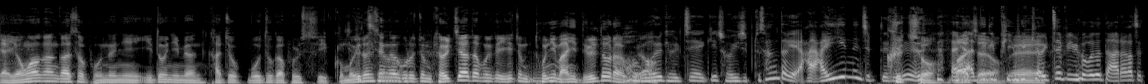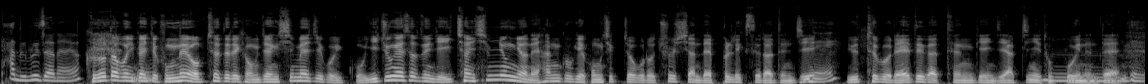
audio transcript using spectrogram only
야 영화관 가서 보느니 이 돈이면 가족 모두가 볼 수 있고 뭐 그쵸. 이런 생각으로 좀 결제하다 보니까 이게 좀 돈이 음. 많이 늘더라고요. 어, 월 결제액이 저희 집도 상당히 아, 이 있는 집들은 그쵸, 아들이 비밀 네. 결제 비밀번호 다 알아가지고 다 누르잖아요. 그러다 보니까 네. 이제 국내 업체들의 경쟁이 심해지고 있고 이 중에서도 이제 2016년에 한국에 공식적으로 출시한 넷플릭스라든지 네. 유튜브 레드 같은 게 이제 약진이 돋보이는데 음, 네.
